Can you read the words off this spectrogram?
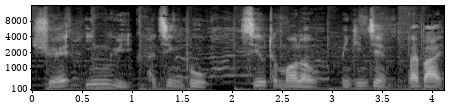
学英语和进步。See you tomorrow，明天见，拜拜。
